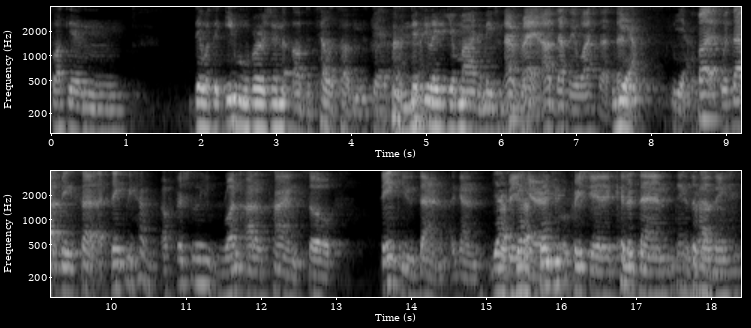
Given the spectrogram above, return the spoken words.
fucking there was an evil version of the Teletubbies that manipulated your mind and made you. All right. I'll definitely watch that. Then. Yeah, yeah. But with that being said, I think we have officially run out of time. So thank you, Dan, again for Yes, being yes, here. thank you. Appreciate it, Killer Dan Thanks in for the having building. me.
